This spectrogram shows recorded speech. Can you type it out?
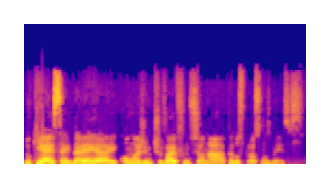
do que é essa ideia e como a gente vai funcionar pelos próximos meses.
